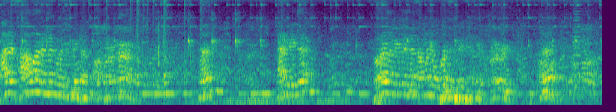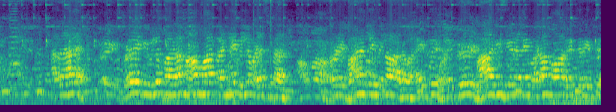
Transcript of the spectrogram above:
ஆனா சாமான் இல்லைன்னு வச்சு போயிட்டாங்க யார் கையில? கையில என்ன சாமானியம் ஒப்படைச்சு அதனால சரி. வில்லுப்பாடா மாமா கண்ணை வில்ல வளர்ச்சிட்டார் அவருடைய பானத்தை வில்லாக வளைத்து ஆதி சீடனை வளமாக திரைத்து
